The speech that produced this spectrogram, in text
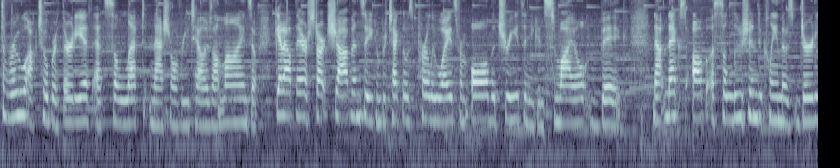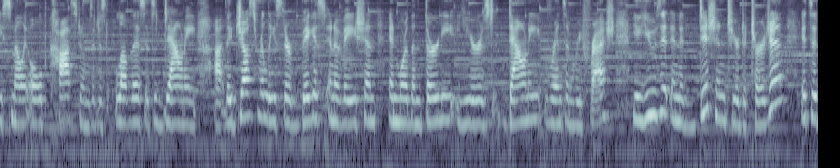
through October 30th at select national retailers online. So get out there, start shopping so you can protect those pearly whites from from all the treats and you can smile big. Now, next up, a solution to clean those dirty, smelly old costumes. I just love this. It's Downy. Uh, they just released their biggest innovation in more than 30 years Downy Rinse and Refresh. You use it in addition to your detergent. It's a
